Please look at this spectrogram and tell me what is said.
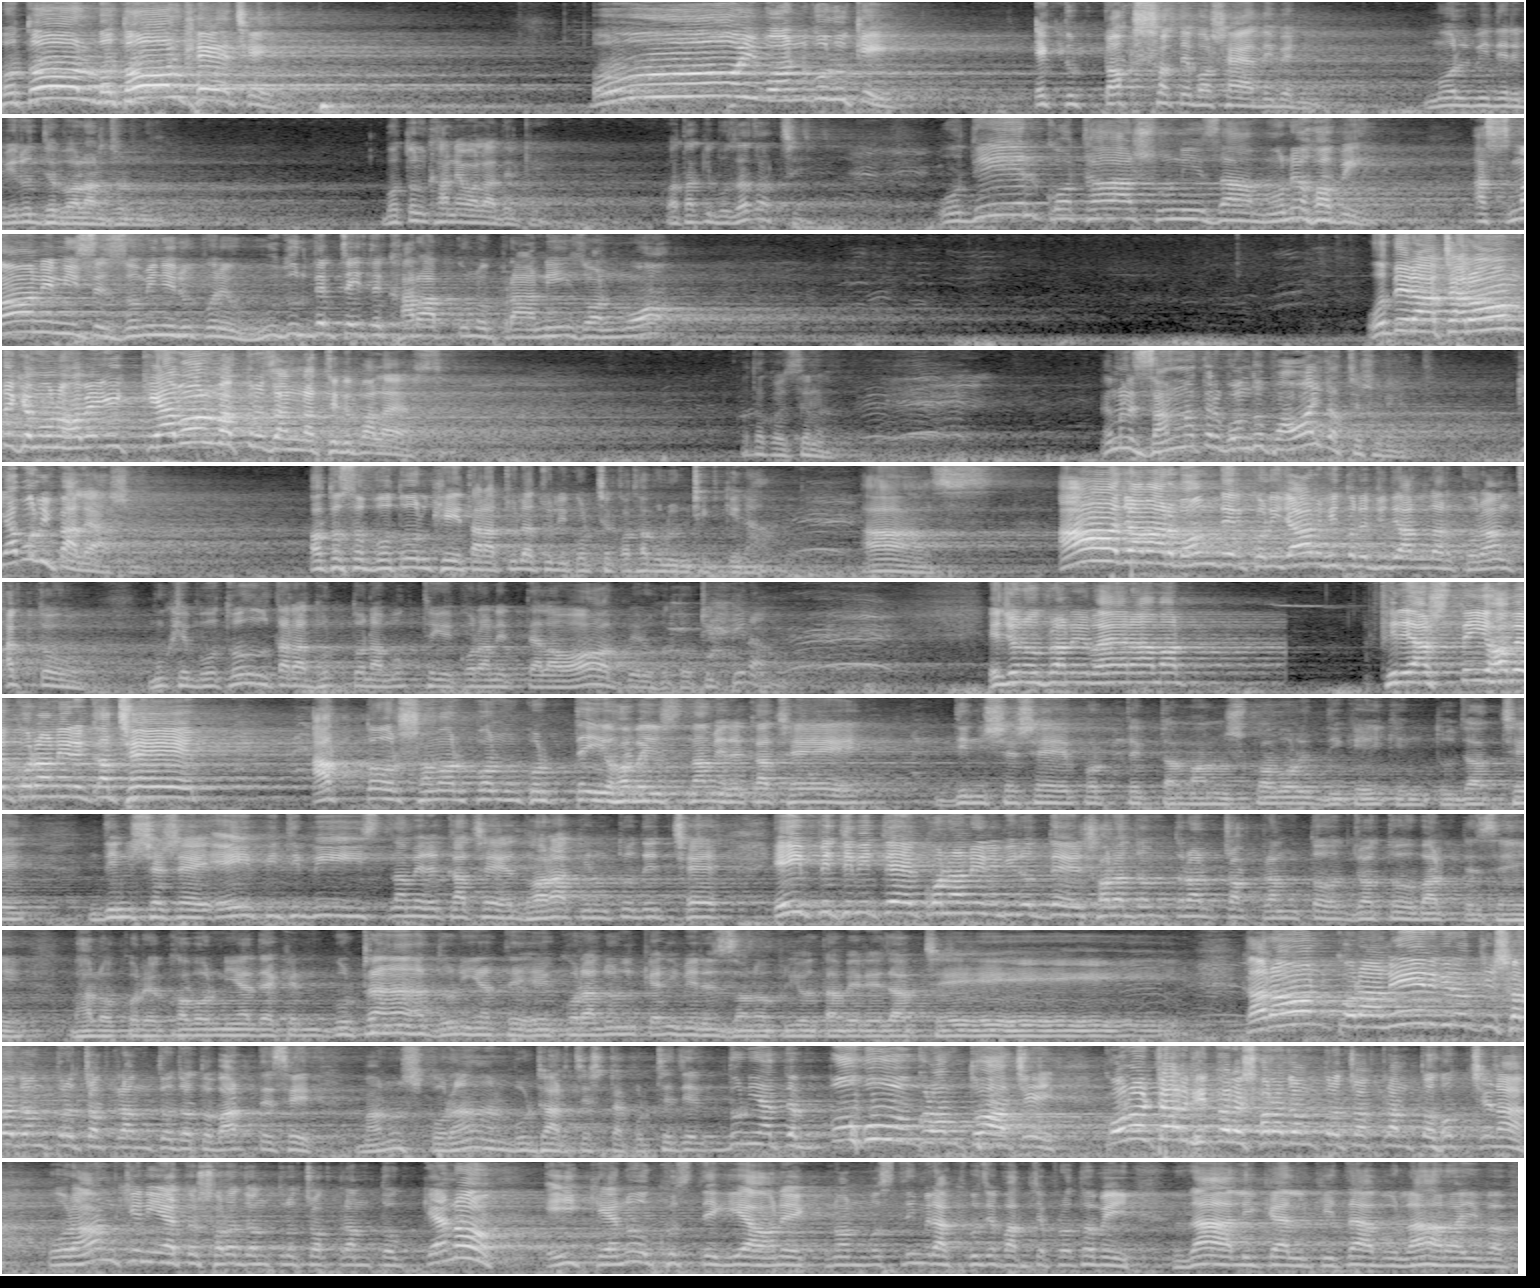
বোতল বোতল খেয়েছে। ওই বনগুলোকে একটু টকশতে বসায়া দিবেন মৌলবিদের বিরুদ্ধে বলার জন্য। বোতল খানেওয়ালাদেরকে কথা কি বোঝা যাচ্ছে? ওদের কথা শুনে যা মনে হবে, আসমানে নিচে জমিনের উপরে হুজুরদের চাইতে খারাপ কোনো প্রাণী জন্ম ওদের আচরণ দেখে মনে হবে এই কেবল মাত্র জান্নাত থেকে পালায় আসছে। কথা কইছে না? মানে জান্নাতের গন্ধ পাওয়াই যাচ্ছে শরীরে কেবলই পালে আসে। অথচ বোতল খেয়ে তারা চুলাচুলি করছে কথা বলুন ঠিক কিনা? আজ আজ আমার বন্ধের কলিজার ভিতরে যদি আল্লাহর কোরআন থাকতো, মুখে বোতল তারা ধরতো না, মুখ থেকে কোরআনের তেলাওয়াত বের হতো ঠিক কিনা? এজন্য প্রাণের ভাইয়েরা, আমার ফিরে আসতেই হবে কোরআনের কাছে। আত্মসমর্পণ করতেই হবে ইসলামের কাছে। দিন শেষে প্রত্যেকটা মানুষ কবরের দিকেই কিন্তু যাচ্ছে। দিন শেষে এই পৃথিবী ইসলামের কাছে ধরা কিন্তু দিচ্ছে। এই পৃথিবীতে কোরআনের বিরুদ্ধে ষড়যন্ত্র আর চক্রান্ত যত বাড়তেছে। ভালো করে খবর নিয়ে দেখেন, গোটা দুনিয়াতে কোরআনুল করিমের জনপ্রিয়তা বেড়ে যাচ্ছে। কারণ কোরআনের বিরুদ্ধে ষড়যন্ত্র, চক্রান্ত যত বাড়তেছে মানুষ কোরআন বোঝার চেষ্টা করছে যে দুনিয়াতে বহু গ্রন্থ আছে, কোনোটার ভিতরে ষড়যন্ত্র চক্রান্ত হচ্ছে না। কোরআনকে নিয়ে এত ষড়যন্ত্র চক্রান্ত কেন? এই কেন খুঁজতে গিয়া অনেক নন মুসলিমরা খুঁজে পাচ্ছে? প্রথমেই জালিকাল কিতাবুল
